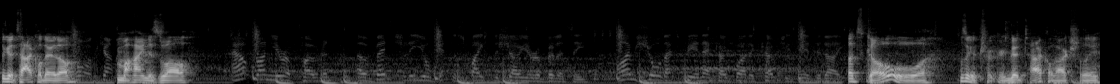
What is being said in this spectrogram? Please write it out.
a good tackle there, though. From behind as well. Outrun your opponent. Eventually, you'll get the space to show your ability. I'm sure that's being echoed by the coaches here today. Let's go. That was like a, a good tackle, actually.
